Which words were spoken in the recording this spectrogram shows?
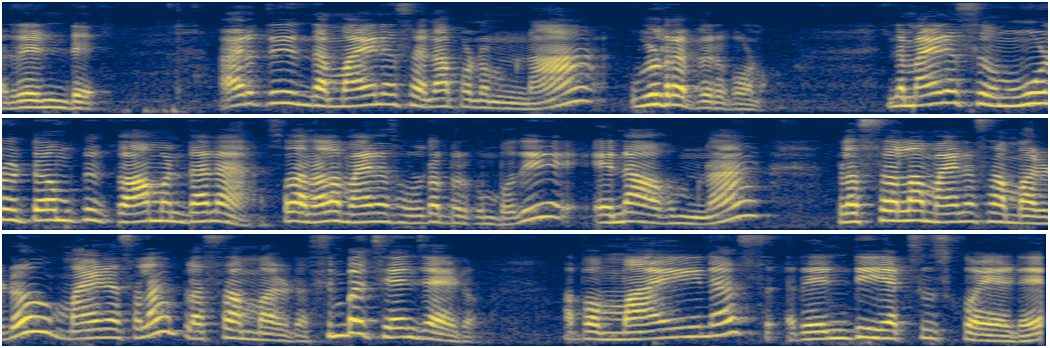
ரெண்டு. அடுத்து இந்த மைனஸ் என்ன பண்ணணும்னா உள்ற பெருக்கணும். இந்த மைனஸ் மூணு டேர்முக்கு காமன் தானே. ஸோ அதனால் மைனஸ் உள்ற பெருக்கும்போது என்ன ஆகும்னா ப்ளஸ் எல்லாம் மைனஸாக மாறிடும் மைனஸ் எல்லாம் ப்ளஸ்ஸாக மாறிடும். சிம்பிள் சேஞ்ச் ஆகிடும் அப்போ மைனஸ் ரெண்டு எக்ஸ் ஸ்கொயர்டு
